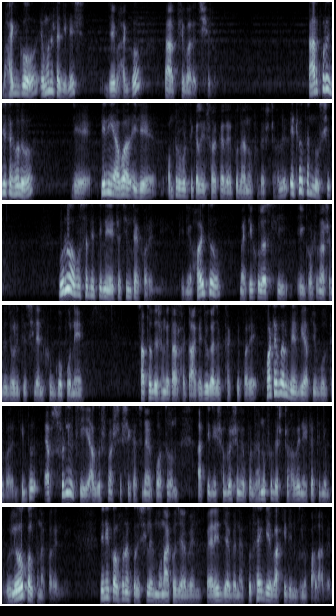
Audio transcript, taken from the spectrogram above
ভাগ্য এমন একটা জিনিস, যে ভাগ্য তার ফেভারে ছিল। তারপরে যেটা হলো যে তিনি আবার এই যে অন্তর্বর্তীকালীন সরকারের প্রধান উপদেষ্টা হলেন, এটাও তার নসিব। কোনো অবস্থাতে তিনি এটা চিন্তা করেননি। তিনি হয়তো ম্যাটিকুলাসলি এই ঘটনার সাথে জড়িত ছিলেন খুব গোপনে। ছাত্রদের সঙ্গে তার হয়তো আগে যোগাযোগ থাকতে পারে হোয়াট এভার মেবি আপনি বলতে পারেন। কিন্তু অ্যাবসলিউটলি আগস্ট মাসে শেখ হাসিনার পতন আর তিনি সঙ্গে সঙ্গে প্রধান উপদেষ্টা হবেন, এটা তিনি ভুলেও কল্পনা করেননি। তিনি কল্পনা করেছিলেন মোনাকো যাবেন, প্যারিস যাবেন না কোথায় গিয়ে বাকি দিনগুলো পালাবেন।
